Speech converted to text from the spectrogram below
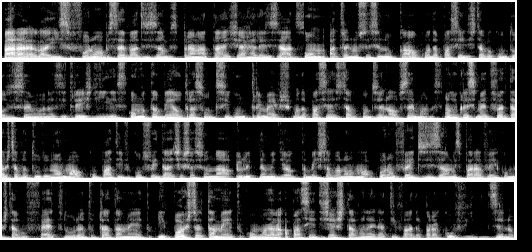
Paralelo a isso, foram observados exames pré-natais já realizados, como a translucência nucal quando a paciente estava com 12 semanas e 3 dias, como também a ultrassom do segundo trimestre, quando a paciente estava com 19 semanas. Quando o crescimento fetal estava tudo normal, compatível com sua idade gestacional e o líquido amniótico também estava normal. Foram feitos exames para ver como estava o feto durante o tratamento e pós-tratamento, como a paciente já estava negativada para a Covid-19.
